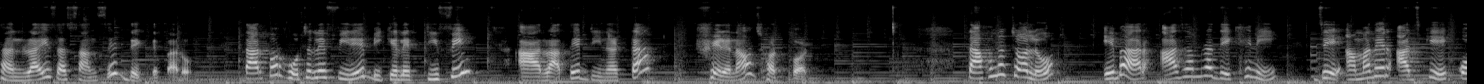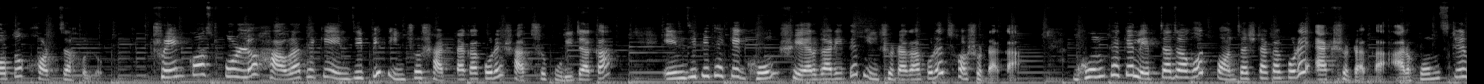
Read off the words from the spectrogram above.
সানরাইজ আর সানসেট দেখতে পারো। তারপর হোটেলে ফিরে বিকেলের টিফিন আর রাতের ডিনারটা সেরে নাও ঝটপট। তাহলে চলো, এবার আজ আমরা দেখে নিই যে আমাদের আজকে কত খরচা হলো। ট্রেন কস্ট পড়ল হাওড়া থেকে এনজিপি তিনশো ষাট টাকা করে সাতশো কুড়ি টাকা। এনজিপি থেকে ঘুম শেয়ার গাড়িতে তিনশো টাকা করে ছশো টাকা। ঘুম থেকে লেপচা জগৎ পঞ্চাশ টাকা করে একশো টাকা আর হোমস্টের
